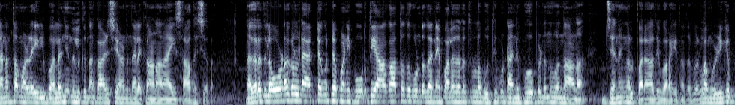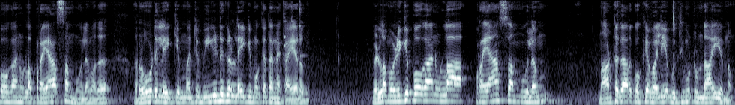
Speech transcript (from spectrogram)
കനത്ത മഴയിൽ വലഞ്ഞു നിൽക്കുന്ന കാഴ്ചയാണ് ഇന്നലെ കാണാനായി സാധിച്ചത്. നഗരത്തിൽ ഓടകളുടെ അറ്റകുറ്റപ്പണി പൂർത്തിയാകാത്തത് കൊണ്ട് തന്നെ പലതരത്തിലുള്ള ബുദ്ധിമുട്ട് അനുഭവപ്പെടുന്നുവെന്നാണ് ജനങ്ങൾ പരാതി പറയുന്നത്. വെള്ളം ഒഴുകിപ്പോകാനുള്ള പ്രയാസം മൂലം അത് റോഡിലേക്കും മറ്റു വീടുകളിലേക്കും ഒക്കെ തന്നെ കയറുന്നു. വെള്ളം ഒഴുകിപ്പോകാനുള്ള പ്രയാസം മൂലം നാട്ടുകാർക്കൊക്കെ വലിയ ബുദ്ധിമുട്ടുണ്ടായി എന്നും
